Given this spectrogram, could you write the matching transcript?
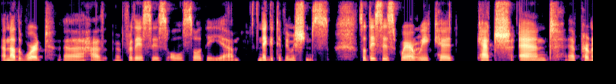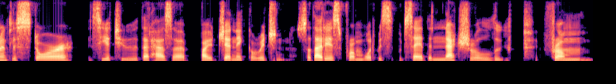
another word uh, has, for this is also the um, negative emissions. So, this is where right. we could catch and uh, permanently store CO2 that has a biogenic origin. So that is from what we would say the natural loop from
